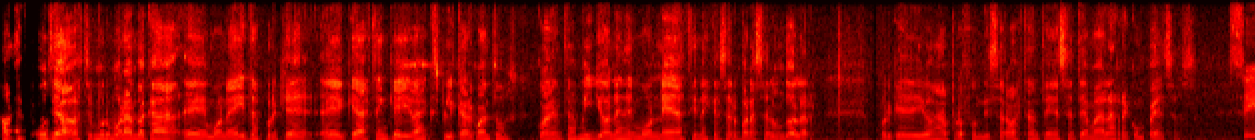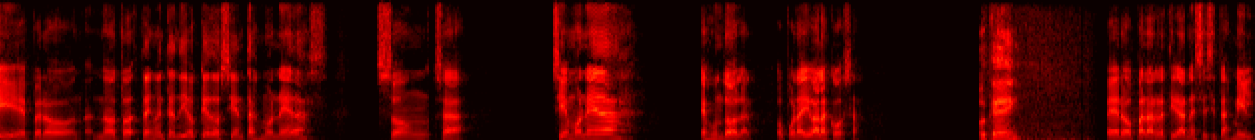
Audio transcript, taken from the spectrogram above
No, estoy muteado, estoy murmurando acá eh, moneditas porque eh, quedaste en que ibas a explicar cuántos, cuántas millones de monedas tienes que hacer para hacer un dólar. Porque ibas a profundizar bastante en ese tema de las recompensas. Sí, eh, pero no tengo entendido que 200 monedas son, o sea, 100 monedas es un dólar, o por ahí va la cosa. Ok. Pero para retirar necesitas mil,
